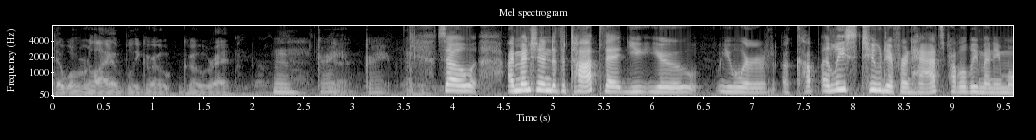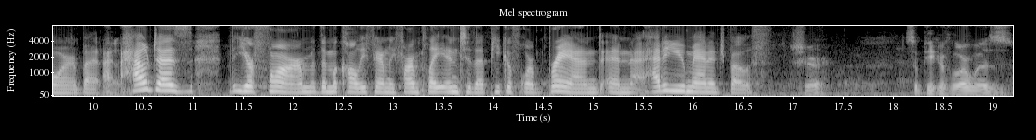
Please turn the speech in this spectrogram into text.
that will reliably grow grow red. Mm, great, yeah. great. So I mentioned at the top that you you you were a couple, at least two different hats, probably many more. But yeah. how does your farm, the McCauley family farm, play into the Picaflor brand, and how do you manage both? Sure. So Picaflor was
